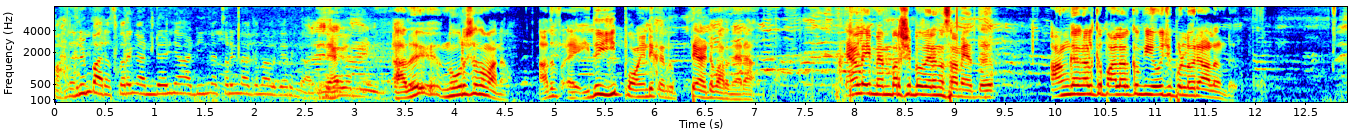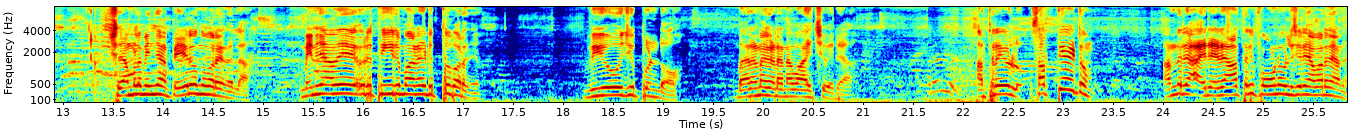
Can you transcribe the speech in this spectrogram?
പലരും പരസ്പരം കണ്ടു കഴിഞ്ഞാൽ അടിയും കച്ചറ ഉണ്ടാക്കുന്ന ആൾക്കാരുണ്ട്. അതിലൊന്നും അത് നൂറ് ശതമാനം. അത് ഇത് ഈ പോയിന്റ് കൃത്യമായിട്ട് പറഞ്ഞുതരാം. ഞങ്ങൾ ഈ മെമ്പർഷിപ്പ് വരുന്ന സമയത്ത് അംഗങ്ങൾക്ക് പലർക്കും വിയോജിപ്പുള്ള ഒരാളുണ്ട്. പക്ഷെ നമ്മൾ മിഞ്ഞ പേരൊന്നും പറയുന്നില്ല. മിനിഞ്ഞാതെ ഒരു തീരുമാനം എടുത്തു പറഞ്ഞു. വിയോജിപ്പുണ്ടോ? ഭരണഘടന വായിച്ചു വരിക. അത്രയേ ഉള്ളൂ സത്യമായിട്ടും. അന്ന് രാത്രി ഫോൺ വിളിച്ചിട്ട് ഞാൻ പറഞ്ഞാണ്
